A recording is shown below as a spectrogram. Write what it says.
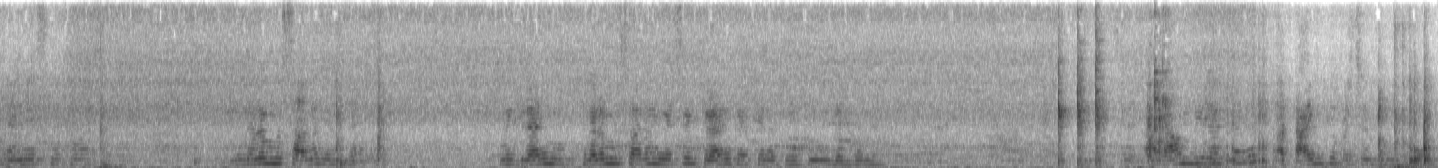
मैंने इसमें थोड़ा गरम मसाला नहीं डाला मैं ग्राइंड गरम मसाला हमेशा ग्राइंड करके रख लेती हूँ डब्बों में। आराम भी रहता है और टाइम की बचत भी होता है।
